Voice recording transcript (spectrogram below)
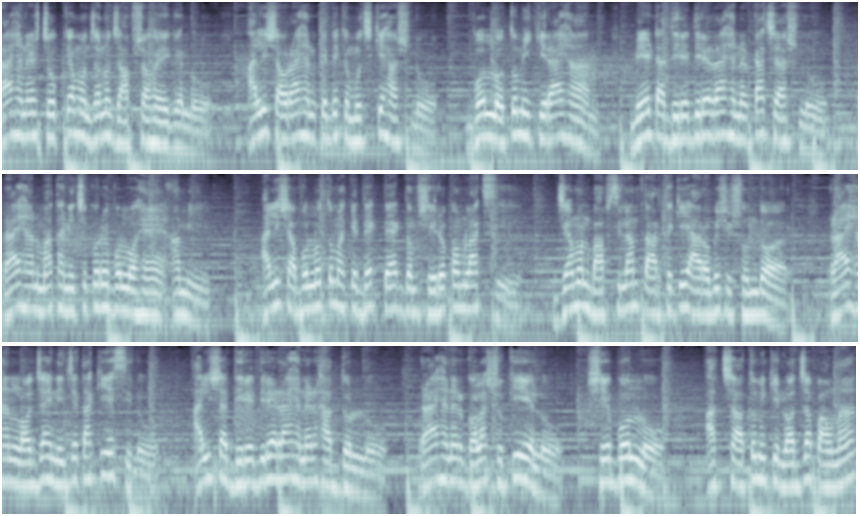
রায়হানের চোখ কেমন যেন ঝাপসা হয়ে গেল। আলিশাও রায়হানকে দেখে মুচকি হাসলো। বলল, তুমি কি রায়হান? মেয়েটা ধীরে ধীরে রায়হানের কাছে আসলো। রায়হান মাথা নিচু করে বলল হ্যাঁ আমি। আলিশা বলল, তোমাকে দেখতে একদম সেই রকম লাগছে। যেমন ভাবছিলাম তার থেকে আরও বেশি সুন্দর। রায়হান লজ্জায় নিচে তাকিয়েছিল। আলিশা ধীরে ধীরে রায়হানের হাত ধরল। রায়হানের গলা শুকিয়ে এলো। সে বলল আচ্ছা তুমি কি লজ্জা পাও না?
